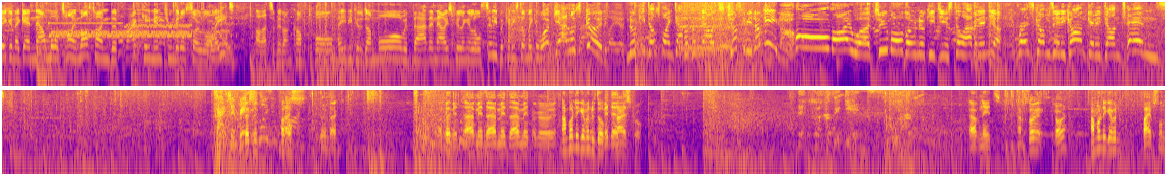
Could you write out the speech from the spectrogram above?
That's the big one again. Now more time. Last time the frag came in through middle so oh, late. Oh, that's a bit uncomfortable. Maybe could have done more with that. And now he's feeling a little silly, but can he still make it work? Yeah, it looks good. Nukkye does find dapr, but now it's just gonna be Nukkye. Oh my word. Two more though, Nukkye. Do you still have it in you? Rez comes in. He can't get it done. TenZ. Catch That's bitch. it. Oh, nice. Going back. I have mid, I have mid, I have mid, I have mid. Okay. I'm only giving it up. Mid dead. Nice, bro. I have nades. I'm slowing lower. I'm only giving. Pipes one.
